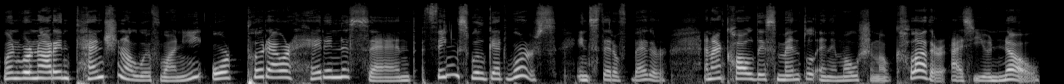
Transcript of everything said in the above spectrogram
When we're not intentional with money or put our head in the sand, things will get worse instead of better. And I call this mental and emotional clutter, as you know.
